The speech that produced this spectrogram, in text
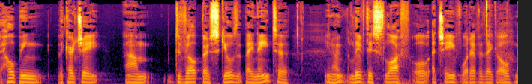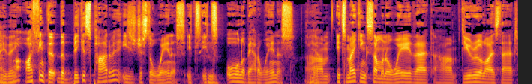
helping the coachee um, develop those skills that they need to, you know, live this life or achieve whatever their goal may be? I- think that the biggest part of it is just awareness. It's it's all about awareness. Um, It's making someone aware that um, do you realize that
